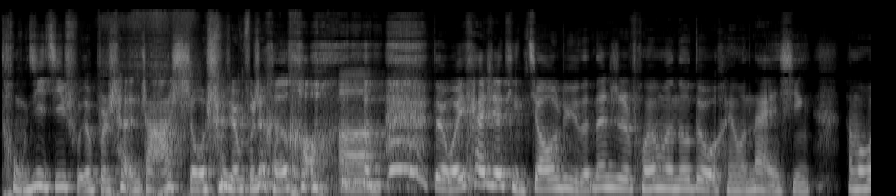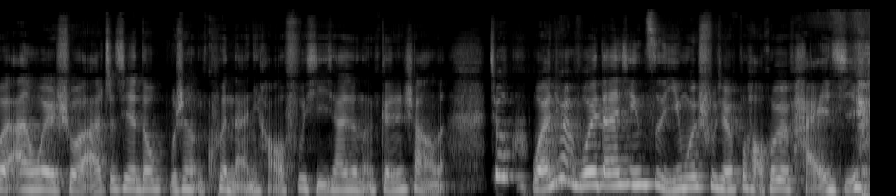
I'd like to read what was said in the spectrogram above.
统计基础就不是很扎实，我数学不是很好啊，对我一开始也挺焦虑的，但是朋友们都对我很有耐心，他们会安慰说啊，这些都不是很困难，你好好复习一下就能跟上了，就完全不会担心自己因为数学不好会被排挤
